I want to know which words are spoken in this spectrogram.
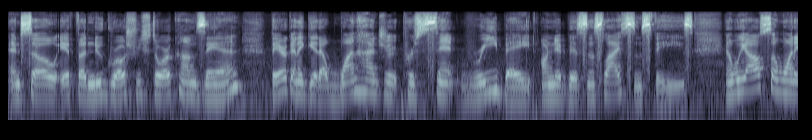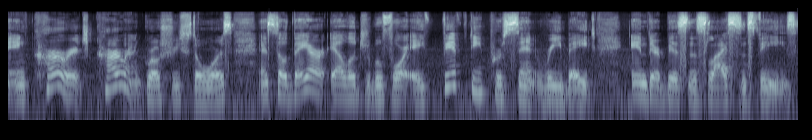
And so if a new grocery store comes in, they're going to get a 100% rebate on their business license fees. And we also want to encourage current grocery stores, and so they are eligible for a 50% rebate in their business license fees.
